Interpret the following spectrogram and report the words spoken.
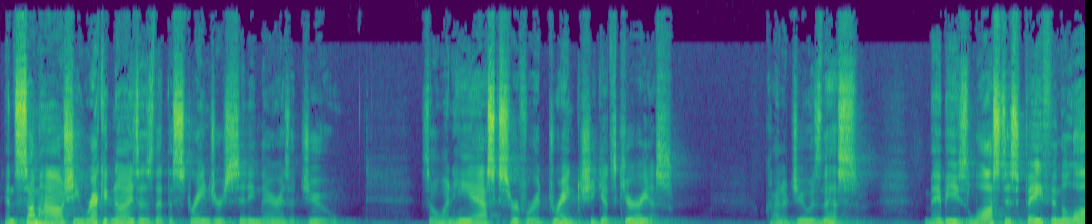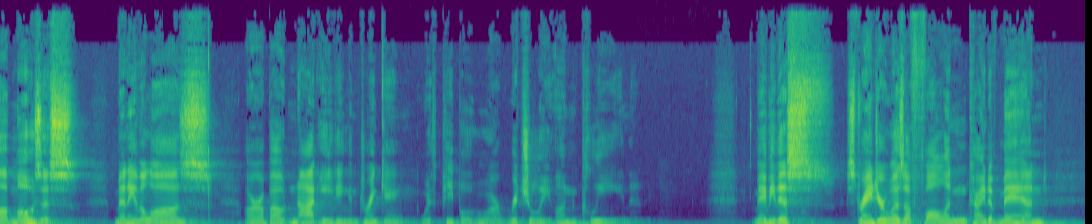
and somehow she recognizes that the stranger sitting there is a Jew. So when he asks her for a drink, she gets curious. What kind of Jew is this? Maybe he's lost his faith in the law of Moses. Many of the laws are about not eating and drinking with people who are ritually unclean. Maybe this stranger was a fallen kind of man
